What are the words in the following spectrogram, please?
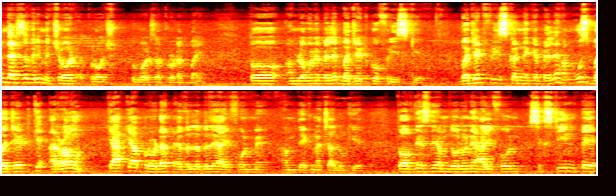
And that is a very matured approach towards a product buying तो हम लोगों ने पहले बजट को फ्रीज किए बजट फ्रीज करने के पहले हम उस बजट के अराउंड क्या क्या प्रोडक्ट अवेलेबल है आईफोन में हम देखना चालू किए? तो ऑब्वियसली हम दोनों ने आईफोन 16 पे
